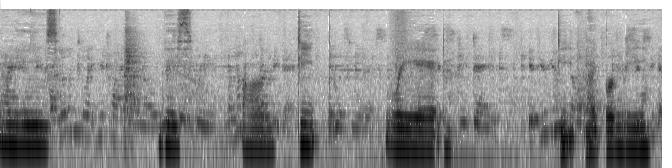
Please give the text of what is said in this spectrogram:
I'm gonna use this uh, deep red, deep like burgundy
